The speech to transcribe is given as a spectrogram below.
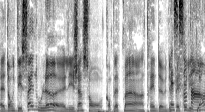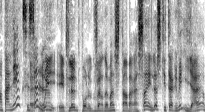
Euh, donc des scènes où là, euh, les gens sont complètement en train de, de ils péter sont les en, plombs. en panique, c'est ça, Euh, là. Oui, et là, pour le gouvernement, c'est embarrassant. Et là, ce qui est arrivé hier,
